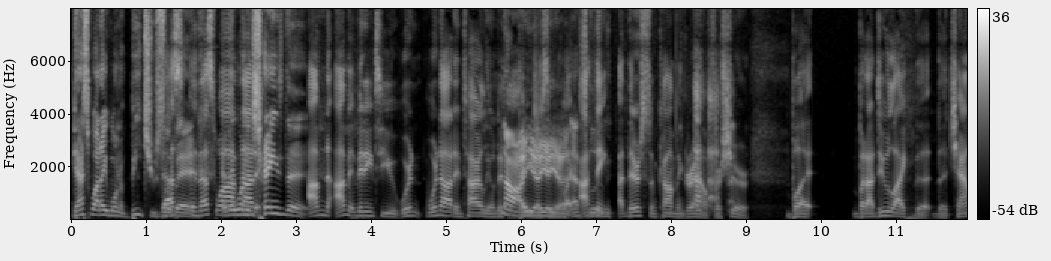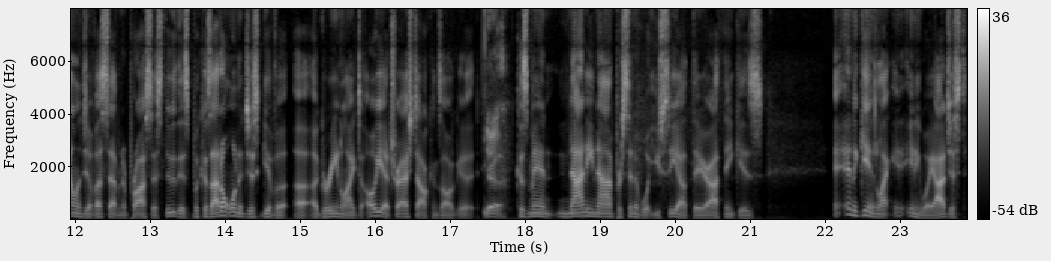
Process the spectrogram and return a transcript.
That's why they want to beat you so That's- bad, and that's why they I'm want to change that. I'm I'm admitting to you we're we're not entirely on different Nah, pages yeah, yeah, here. yeah, Like. I think there's some common ground for sure, but but I do like the the challenge of us having to process through this because I don't want to just give a, a a green light to oh yeah trash talking's all good yeah, because man 99 percent of what you see out there I think is and again like anyway I just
